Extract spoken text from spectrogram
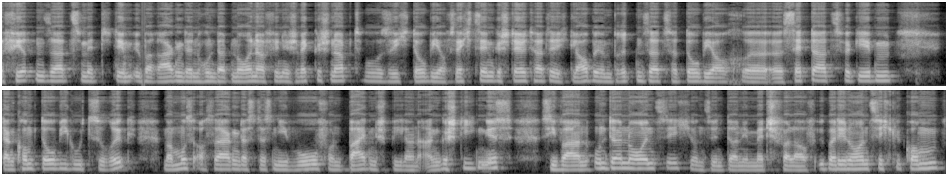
vierten Satz mit dem überragenden 109er Finish weggeschnappt, wo sich Doby auf 16 gestellt hatte. Ich glaube, im dritten Satz hat Doby auch äh, Set-Darts vergeben. Dann kommt Doby gut zurück. Man muss auch sagen, dass das Niveau von beiden Spielern angestiegen ist. Sie waren unter 90 und sind dann im Matchverlauf über die 90 gekommen.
